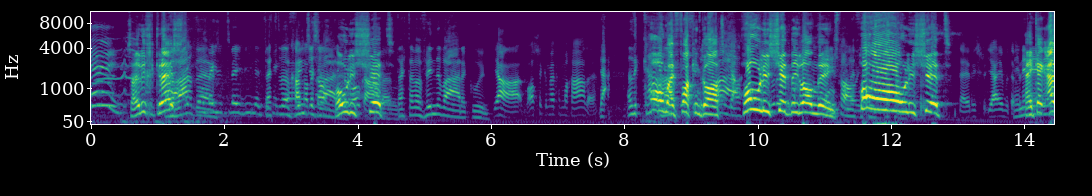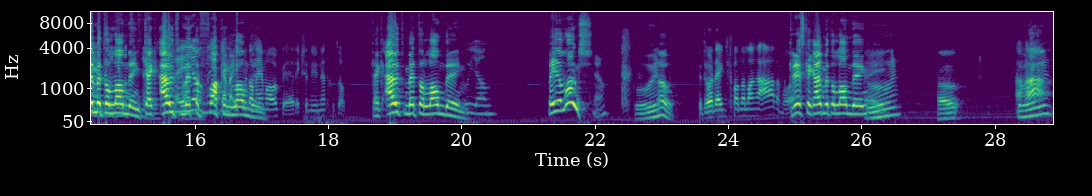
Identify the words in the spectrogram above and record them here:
Nee! Zijn jullie gecrashed? Verraden. twee wielen. Dacht dat we vriendjes waren. Holy shit. halen. Dacht dat we vrienden waren, Koen. Ja, als ik hem even mag halen. Ja, en de Oh my fucking god. Holy shit, die landing. Holy shit. Nee, Ries- jij moet even... Hey, kijk uit met de landing. Kijk uit met de. Ja, fucking maar ik landing. helemaal ook weer. Ik zit nu net goed op. Kijk uit met de Oei landing. Jan. Ben je er langs? Koen. Oh. Het wordt eentje van de lange adem hoor. Chris, kijk uit met de landing. Koen. Oh. Aha. Koen.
